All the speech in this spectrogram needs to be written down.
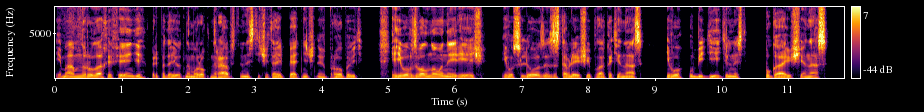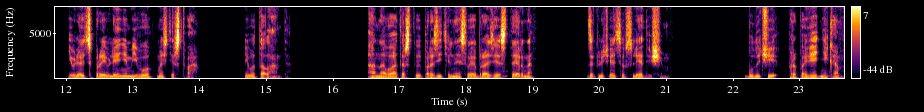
Имам Нурулах Эфенди преподает нам урок нравственности, читая пятничную проповедь, и его взволнованная речь, его слезы, заставляющие плакать и нас, его убедительность, пугающая нас, являются проявлением его мастерства, его таланта. А новаторство и поразительное своеобразие Стерна заключается в следующем. Будучи проповедником,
